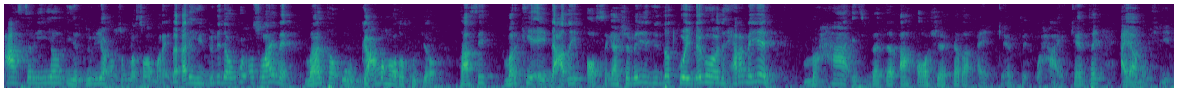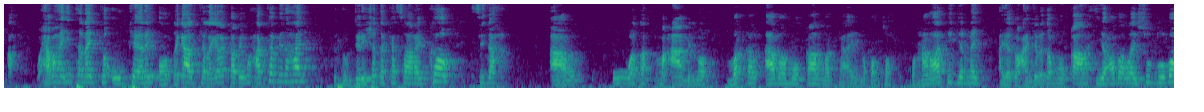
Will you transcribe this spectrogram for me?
casriyo iyo duniyo cusub la soo maray. Dhaqanihii dunida ugu cuslayne maanta uu gacmahooda ku jiro. Taasi markii ay dhacday oo sagaashameeyadii dadku ay dhagahooda xiranayeen maxaa isbeddel ah oo sheekada ay keentay? Waxa ay keentay ayaa muhiim ah waxyaabaha internetka uu keenay oo dagaalka lagala qabay waxaa ka mid ahay wuxuu dariishada ka saaray kow sida aanu u wada macaamilno maqal ama muuqaal marka ay noqoto. Waxaanu arki jirnay ayadoo canjalada muuqaala iyo coda laysu duubo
